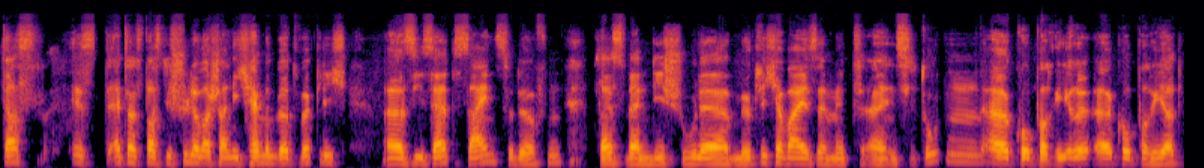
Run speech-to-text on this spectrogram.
das ist etwas, was die Schüler wahrscheinlich hemmen wird, wirklich äh, sie selbst sein zu dürfen. Das heißt, wenn die Schule möglicherweise mit äh, Instituten äh, kooperiert,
